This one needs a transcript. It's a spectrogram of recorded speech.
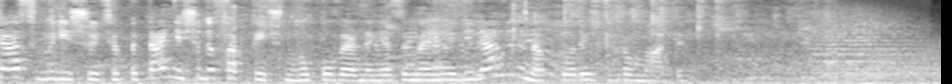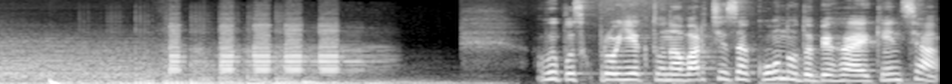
час вирішується питання щодо фактичного повернення земельної ділянки на користь громади. Випуск проєкту на варті закону добігає кінця.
